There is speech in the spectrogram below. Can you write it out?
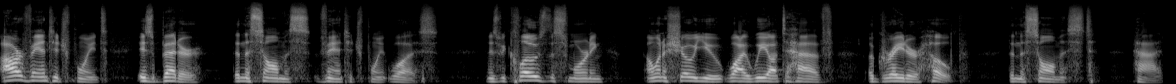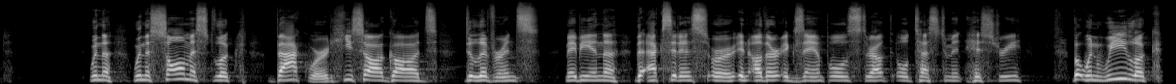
Our vantage point is better than the psalmist's vantage point was. And as we close this morning, I want to show you why we ought to have a greater hope than the psalmist had. When the, when the psalmist looked backward, he saw God's deliverance, maybe in the, the Exodus or in other examples throughout the Old Testament history. But when we look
